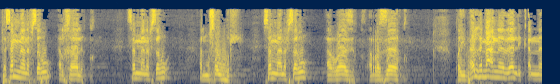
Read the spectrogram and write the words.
فسمى نفسه الخالق سمى نفسه المصور سمى نفسه الرازق الرزاق. طيب هل معنى ذلك أن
